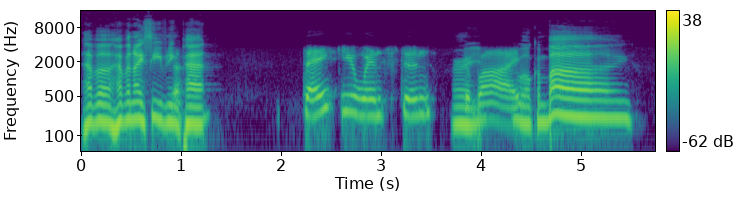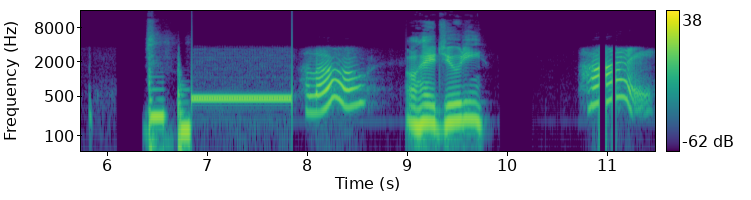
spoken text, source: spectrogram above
Have a have a nice evening, Pat. Thank you, Winston. All right. Goodbye. You're welcome. Bye. Hello. Oh, hey, Judy. Hi.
